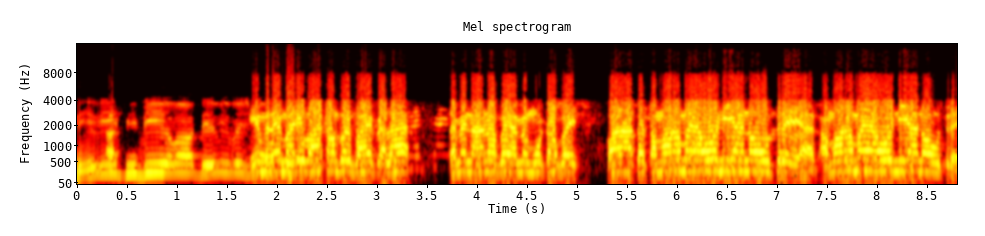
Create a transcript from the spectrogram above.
દેવી દીધી હવે દેવી એમને મારી વાત સાંભળ ભાઈ પેલા તમે નાના ભાઈ અમે મોટા ભાઈ. પણ આ તો તમારામાં આવો નિયા ન ઉતરે યાર અમારામાં આવો નિયા ન ઉતરે.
